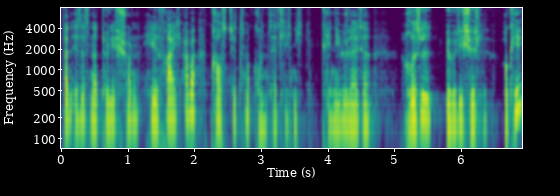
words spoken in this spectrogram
dann ist es natürlich schon hilfreich. Aber brauchst du jetzt mal grundsätzlich nicht. Kein Nebulizer. Rüssel über die Schüssel. Okay?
